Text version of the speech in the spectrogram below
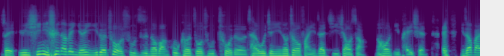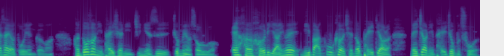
所以，与其你去那边援引一堆错的数字，然后帮顾客做出错的财务建议，然后最后反映在绩效上，然后你赔钱。哎，你知道 Buy side 有多严格吗？很多时候你赔钱，你今年是就没有收入了。哎，很合理啊，因为你把顾客钱都赔掉了，没叫你赔就不错了。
